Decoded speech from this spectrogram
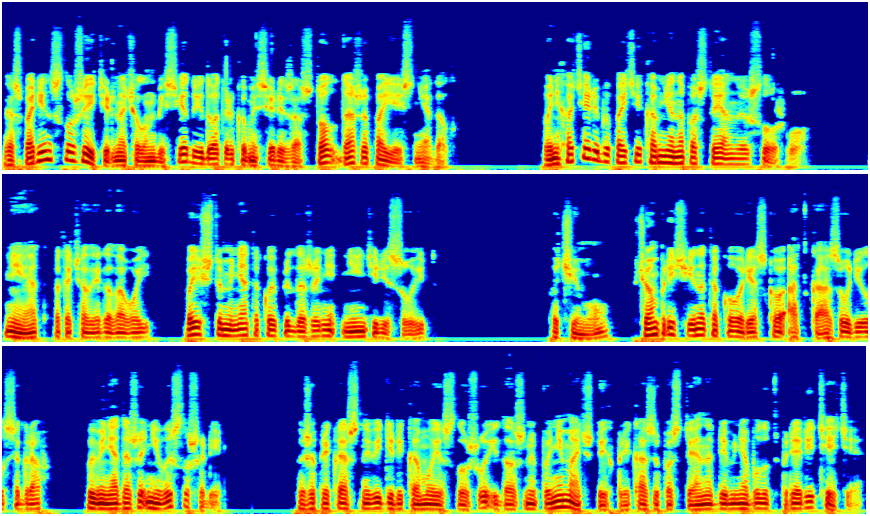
«Господин служитель», — начал он беседу, едва только мы сели за стол, даже поесть не дал. «Вы не хотели бы пойти ко мне на постоянную службу?» «Нет», — покачал я головой, — «боюсь, что меня такое предложение не интересует». «Почему? В чем причина такого резкого отказа?» — удивился граф. «Вы меня даже не выслушали». Вы же прекрасно видели, кому я служу, и должны понимать, что их приказы постоянно для меня будут в приоритете.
